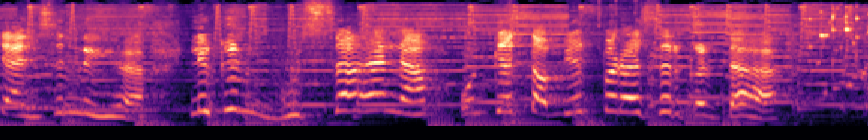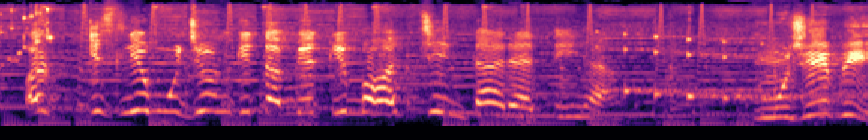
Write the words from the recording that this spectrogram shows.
टेंशन नहीं है। लेकिन गुस्सा है ना उनके तबीयत पर असर करता है। और इसलिए मुझे उनकी तबीयत की बहुत चिंता रहती है। मुझे भी?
